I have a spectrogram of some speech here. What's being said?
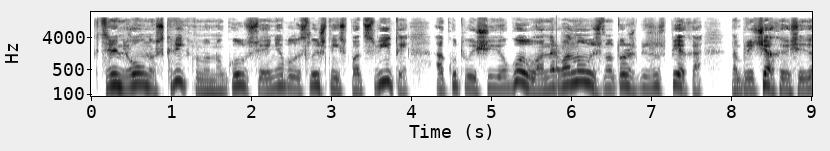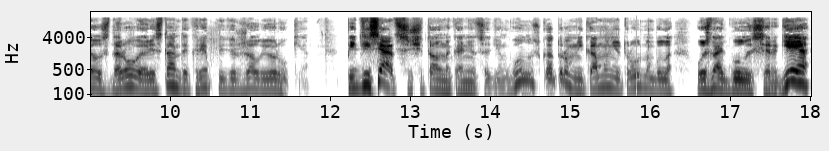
Катерина Львовна вскрикнула, но голос ее не было слышно из-под свиты, окутывающей ее голову. Она рванулась, но тоже без успеха. На плечах ее сидел здоровый арестант и крепко держал ее руки. «Пятьдесят!» — сосчитал, наконец, один голос, в котором никому не трудно было узнать голос Сергея,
